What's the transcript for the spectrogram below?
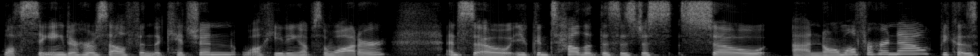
while singing to herself in the kitchen while heating up some water. And so you can tell that this is just so uh, normal for her now because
